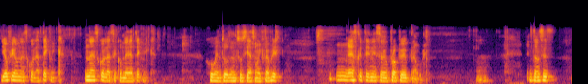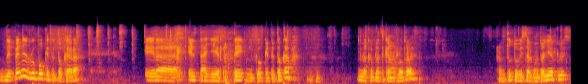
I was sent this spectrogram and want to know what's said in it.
Yo fui a una escuela técnica, una escuela secundaria técnica. Juventud, entusiasmo y febril. Es que tiene su propio güey. Ajá. Entonces, depende del grupo que te tocara, era el taller técnico que te tocaba. Lo que platicamos la otra vez. ¿Tú tuviste algún taller, Luis?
